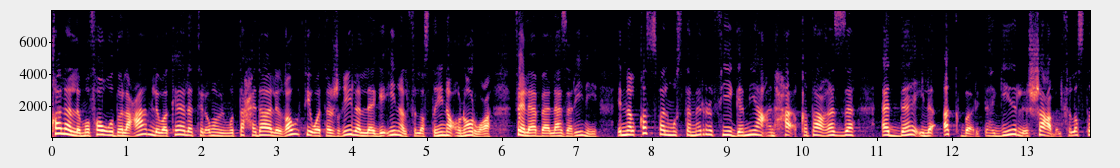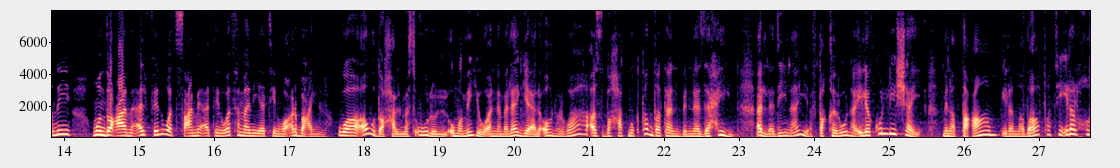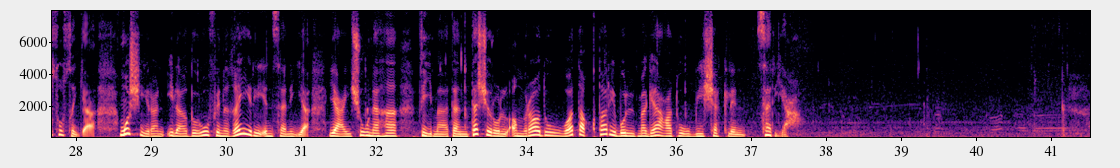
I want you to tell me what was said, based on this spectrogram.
قال المفوض العام لوكالة الأمم المتحدة لغوث وتشغيل اللاجئين الفلسطينيين أونروا فيلاب لازاريني إن القصف المستمر في جميع أنحاء قطاع غزة أدى إلى أكبر تهجير للشعب الفلسطيني منذ عام 1948 وأوضح المسؤول الأممي أن ملاجئ الأونروا أصبحت مكتظة بالنازحين الذين يفتقرون إلى كل شيء من الطعام إلى النظافة إلى الخصوصية مشيرا إلى ظروف غير إنسانية يعيشونها فيما تنتشر الأمراض وتقترب المجاعة بشكل سريع.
